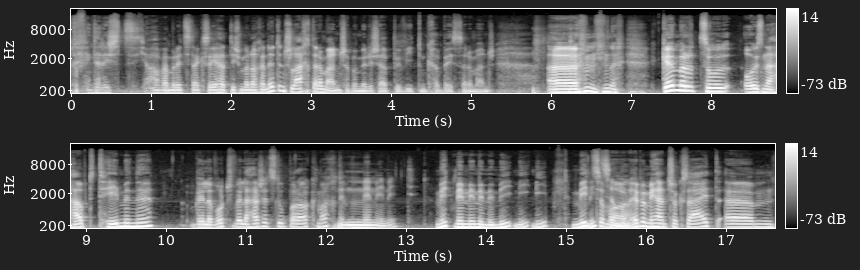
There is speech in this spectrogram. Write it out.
Ich finde, er ist, ja, wenn man jetzt den gesehen hat, ist man nachher nicht ein schlechterer Mensch, aber man ist auch bei weitem kein besserer Mensch. ähm, gehen wir zu unseren Hauptthemen. Welchen, willst, welchen hast jetzt du parat gemacht? Mit, mit, mit, mit. Mit, mit, mit, mit, mit, mit, mit, mit. Eben, wir haben schon gesagt, ähm,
